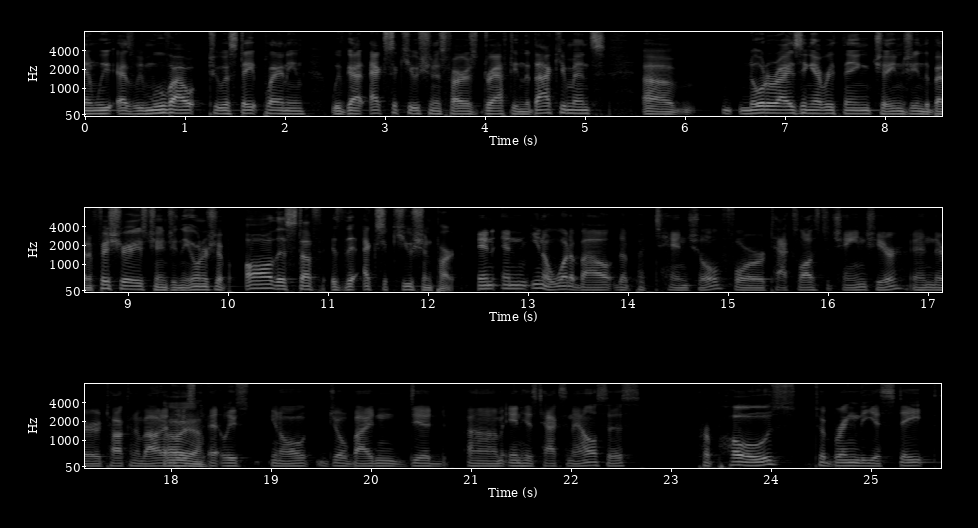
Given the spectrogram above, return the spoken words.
and we as we move out to estate planning we've got execution as far as drafting the documents uh, notarizing everything changing the beneficiaries changing the ownership all this stuff is the execution part And and you know what about the potential for tax laws to change here? And they're talking about at Oh, least yeah. at least you know Joe Biden did um, in his tax analysis propose to bring the estate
